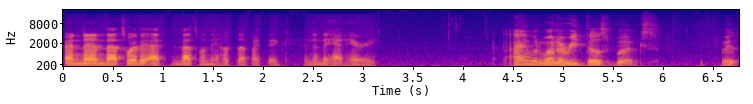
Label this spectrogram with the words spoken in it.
And then that's where they I, that's when they hooked up, I think, and then they had Harry. I would want to read those books with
